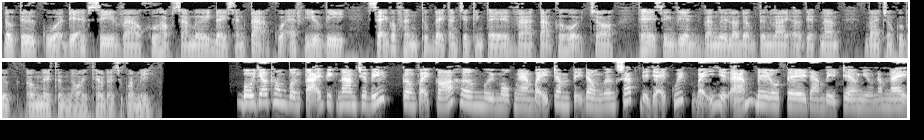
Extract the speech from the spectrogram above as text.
Đầu tư của DFC vào khu học xá mới đầy sáng tạo của FUV sẽ góp phần thúc đẩy tăng trưởng kinh tế và tạo cơ hội cho thế hệ sinh viên và người lao động tương lai ở Việt Nam và trong khu vực, ông Nathan nói theo Đại sứ quán Mỹ. Bộ Giao thông Vận tải Việt Nam cho biết cần phải có hơn 11.700 tỷ đồng ngân sách để giải quyết 7 dự án BOT đang bị treo nhiều năm nay.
